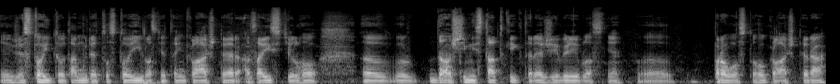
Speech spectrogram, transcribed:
že stojí to tam, kde to stojí vlastně ten klášter a zajistil ho uh, dalšími statky, které živily vlastně uh, provoz toho kláštera.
